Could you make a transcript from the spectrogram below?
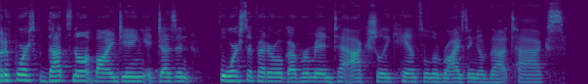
But of course, that's not binding. It doesn't force the federal government to actually cancel the rising of that tax.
